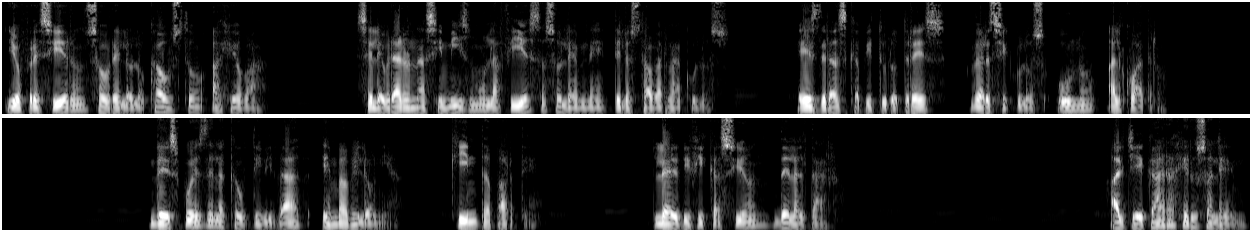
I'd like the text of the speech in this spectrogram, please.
y ofrecieron sobre el holocausto a Jehová. Celebraron asimismo la fiesta solemne de los tabernáculos. Esdras capítulo 3 versículos 1 al 4. Después de la cautividad en Babilonia. Quinta parte. La edificación del altar. Al llegar a Jerusalén,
